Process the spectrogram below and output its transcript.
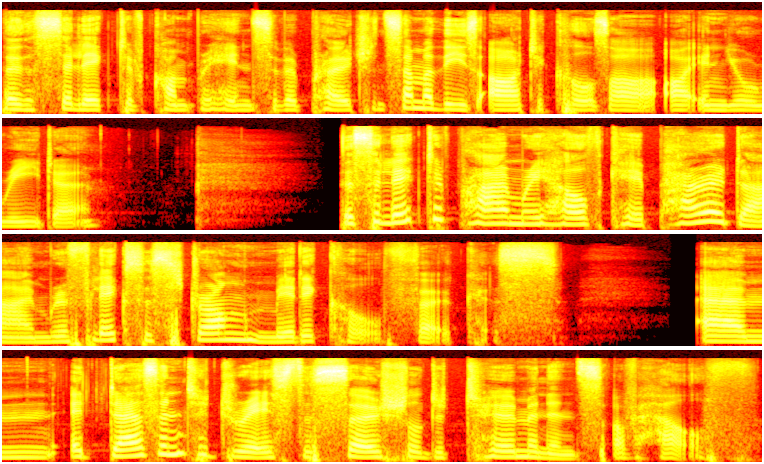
the selective comprehensive approach, and some of these articles are, are in your reader. The selective primary healthcare paradigm reflects a strong medical focus. Um, it doesn't address the social determinants of health.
